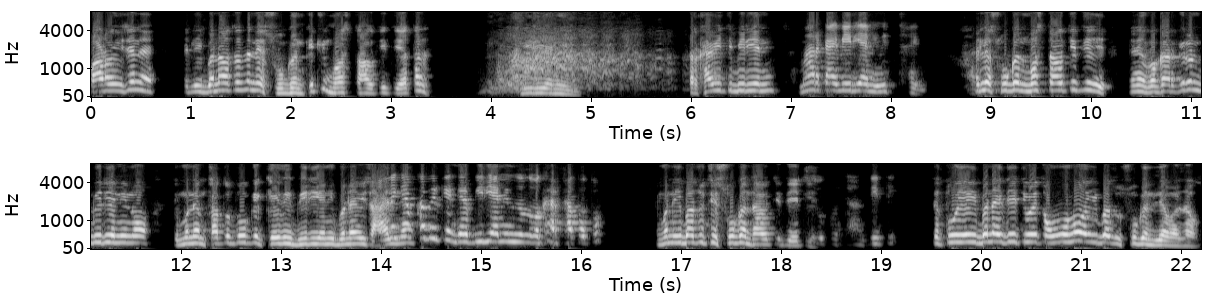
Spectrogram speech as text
પાડોઈ છે ને એટલે બનાવતા હતા ને સુગંધ કેટલી મસ્ત આવતી હતી અતલ. બિરયાની. તાર ખાવી હતી બિરયાની? મારે કઈ બિરયાની નથી થઈ એટલે સુગંધ મસ્ત આવતી હતી એને વઘાર કર્યો ને બિરયાની નો મને એમ થતું હતું કે કેવી બિરયાની બનાવી છે હારી કેમ ખબર કે બિરયાની નો વઘાર થતો હતો? મને એ બાજુથી સુગંધ આવતી હતી એટલે. સુગંધ આવતી હતી. તો તું એ બનાવી દેતી હોય તો હું નો એ બાજુ સુગંધ લેવા જાઉં.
